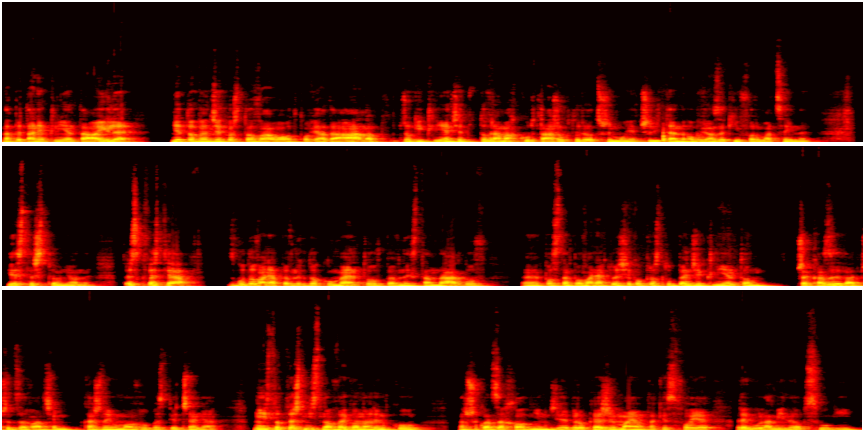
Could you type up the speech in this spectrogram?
na pytanie klienta, a ile mnie to będzie kosztowało, odpowiada, a no drogi kliencie, to w ramach kurtażu, który otrzymuje, czyli ten obowiązek informacyjny jest też spełniony. To jest kwestia zbudowania pewnych dokumentów, pewnych standardów y, postępowania, które się po prostu będzie klientom przekazywać przed zawarciem każdej umowy ubezpieczenia. Nie jest to też nic nowego na rynku na przykład zachodnim, gdzie brokerzy mają takie swoje regulaminy obsługi.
